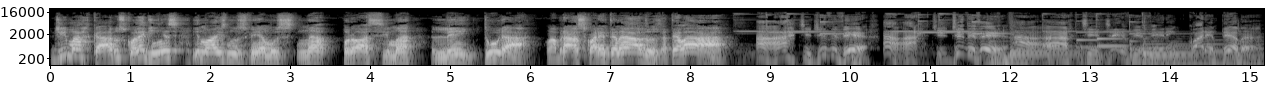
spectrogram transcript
de marcar os coleguinhas e nós nos vemos na próxima leitura. Um abraço, quarentenados. Até lá! A arte de viver. A arte de viver. A arte de viver em quarentena.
